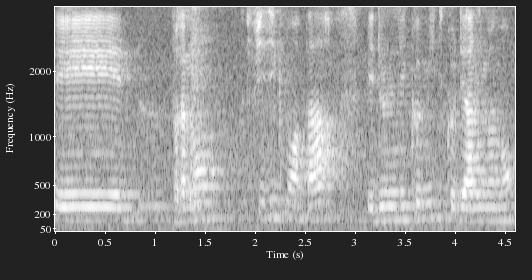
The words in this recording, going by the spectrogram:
et vraiment physiquement à part et de ne les commit qu'au dernier moment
